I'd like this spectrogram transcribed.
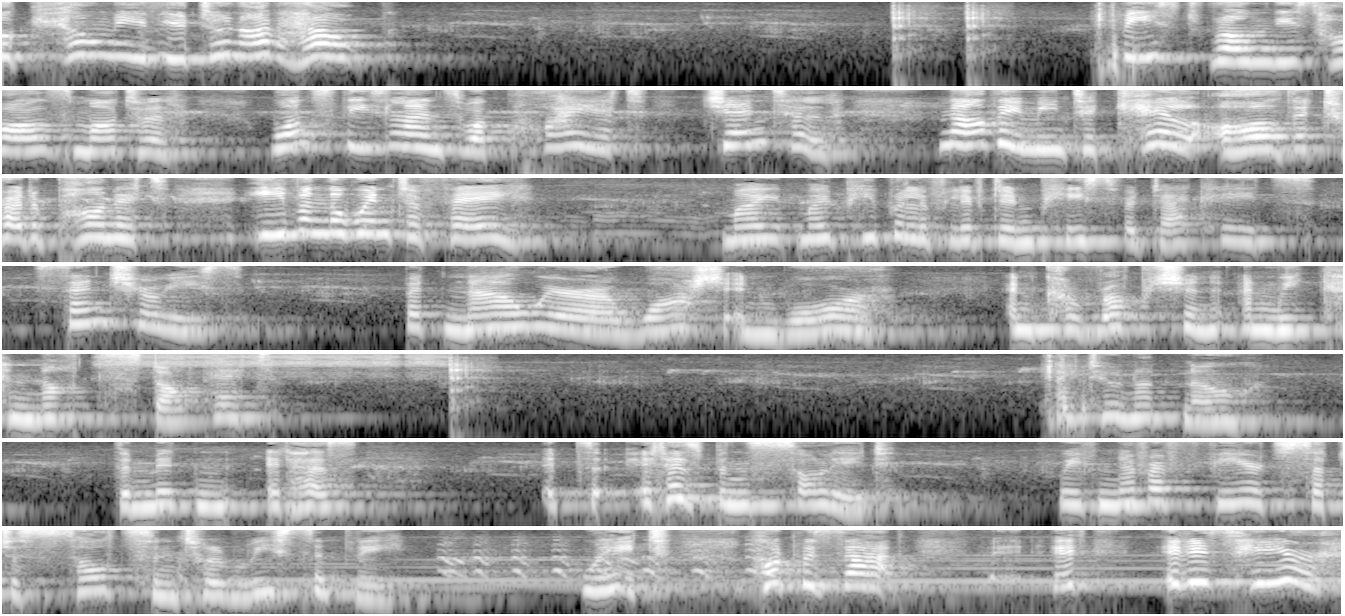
kill me if you do not help! Beast roam these halls, mortal. Once these lands were quiet, gentle. Now they mean to kill all that tread upon it, even the Winter Fae. My, my people have lived in peace for decades, centuries. But now we're awash in war and corruption, and we cannot stop it. I do not know. The midden, it has. It's, it has been sullied. We've never feared such assaults until recently. Wait, what was that? It, it is here!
